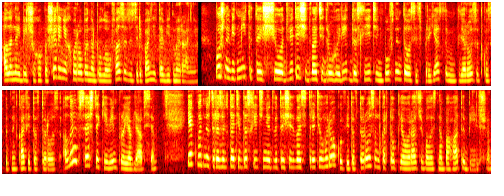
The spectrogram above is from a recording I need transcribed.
Але найбільшого поширення хвороби набуло у фазу дозрівання та відмирання. Можна відмітити, що 2022 рік досліджень був не досить сприятливим для розвитку збитника фітофторозу, але все ж таки він проявлявся. Як видно з результатів дослідження 2023 року, фітофторозом картопля уражувалась набагато більше.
